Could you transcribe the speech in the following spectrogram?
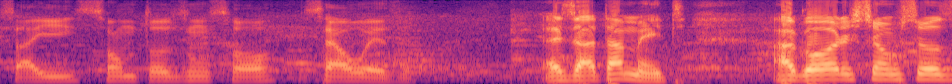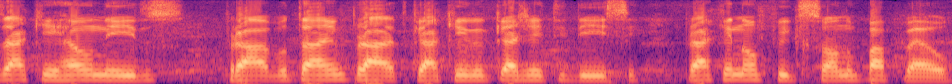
Isso aí, somos todos um só, isso é a UESA. Exatamente. Agora estamos todos aqui reunidos para botar em prática aquilo que a gente disse, para que não fique só no papel,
